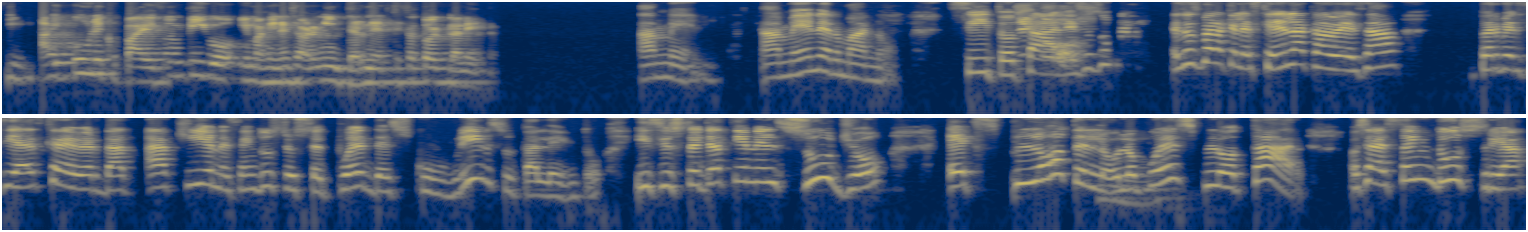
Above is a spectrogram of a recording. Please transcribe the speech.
Si hay público para eso en vivo, imagínense ahora en internet que está todo el planeta. Amén. Amén, hermano. Sí, total. Eso es, eso es para que les quede en la cabeza perversidades que de verdad aquí en esta industria usted puede descubrir su talento. Y si usted ya tiene el suyo, explótelo, lo mm. puede explotar. O sea, esta industria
